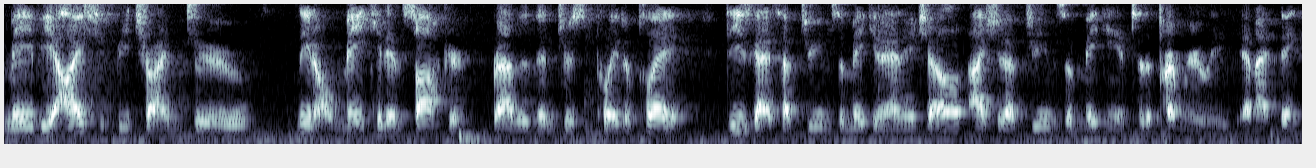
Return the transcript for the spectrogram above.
maybe I should be trying to, you know, make it in soccer rather than just play to play. These guys have dreams of making an NHL. I should have dreams of making it to the Premier League. And I think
